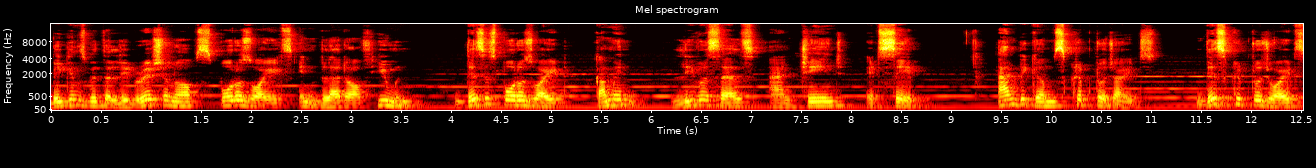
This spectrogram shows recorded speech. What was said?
begins with the liberation of sporozoites in blood of human. This sporozoite come in liver cells and change its shape and becomes cryptozoites. These cryptozoites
